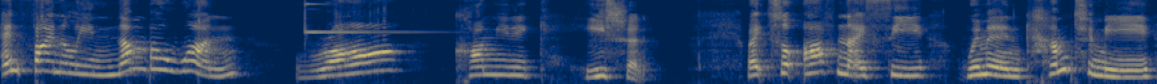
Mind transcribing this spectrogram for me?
And finally, number one, raw communication. Right? So often I see women come to me,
